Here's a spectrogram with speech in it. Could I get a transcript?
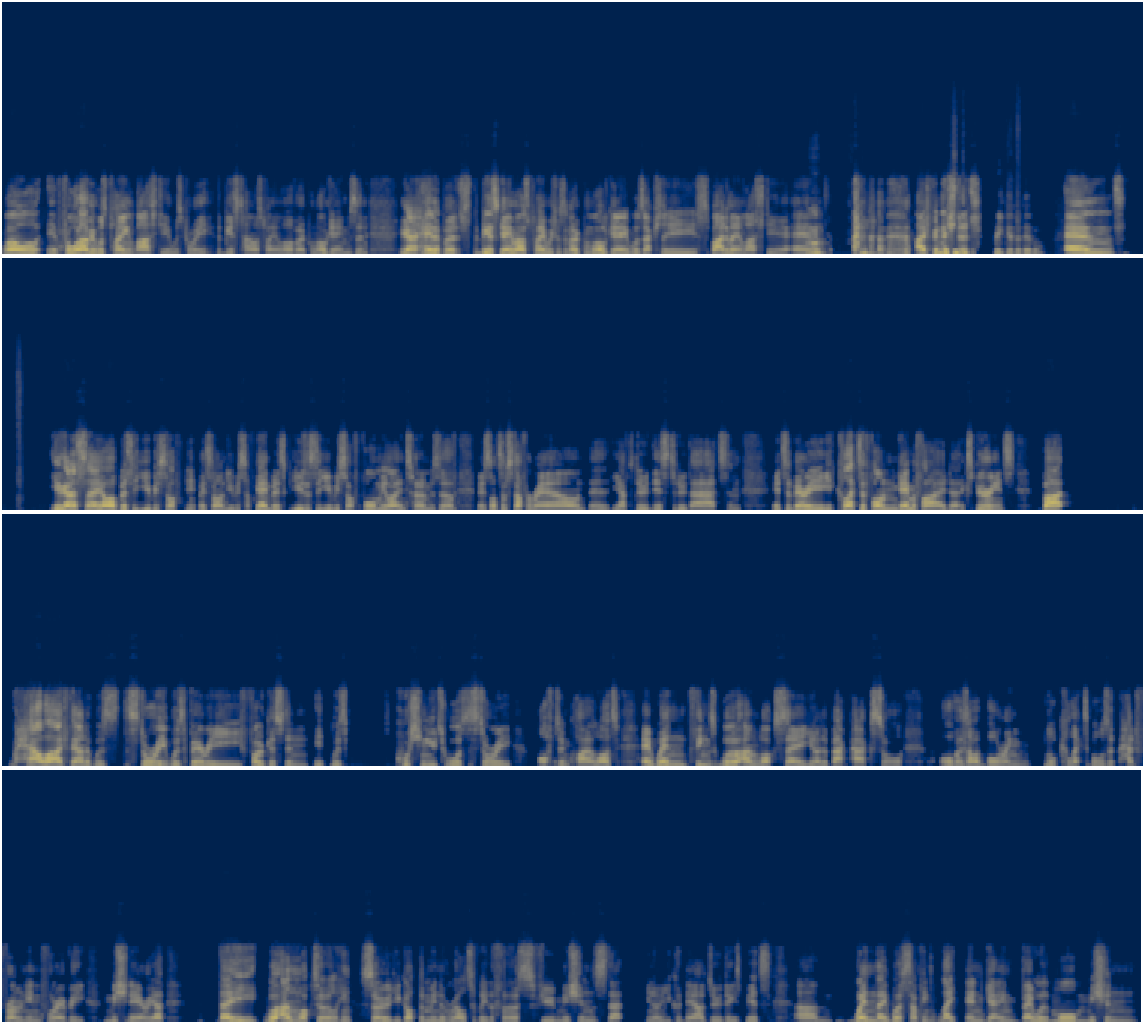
Well, it, for what I was playing last year was probably the biggest time I was playing a lot of open world games, and you're gonna hate it, but the biggest game I was playing, which was an open world game, was actually Spider-Man last year, and I finished it. Speak of the devil. And you're going to say, oh, but it's a Ubisoft. It's not a Ubisoft game, but it uses the Ubisoft formula in terms of there's lots of stuff around. You have to do this to do that, and it's a very collectathon gamified uh, experience. But how I found it was the story was very focused, and it was pushing you towards the story often quite a lot. And when things were unlocked, say, you know, the backpacks or all those other boring little collectibles that had thrown in for every mission area. They were unlocked early, so you got them in the relatively the first few missions that you know you could now do these bits. Um, when they were something late end game, they were more mission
